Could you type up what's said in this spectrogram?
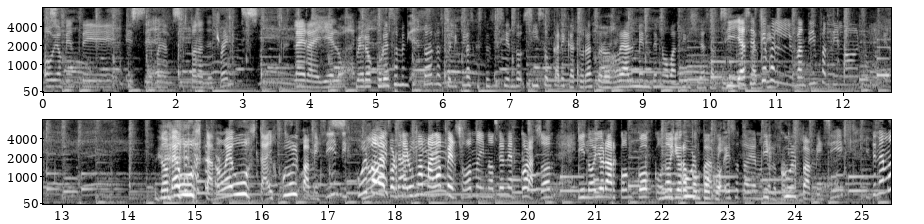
Obviamente, este, bueno, todas las de Shrek. La era de hielo. Pero curiosamente todas las películas que estás diciendo sí son caricaturas, pero realmente no van dirigidas al público Sí, ya sé, es que el infantil, infantil, no, qué flojera. No me gusta, no me gusta, discúlpame, sí, discúlpame No, por ser una mala persona y no tener corazón y no llorar con coco. No lloro con discúlpame, Coco, eso todavía no se lo. Discúlpame, ¿sí? Y tenemos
